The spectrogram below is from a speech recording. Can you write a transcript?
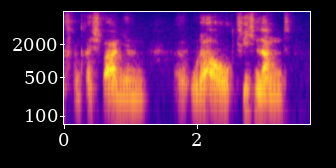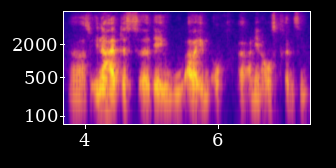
Frankreich, Spanien, oder auch Griechenland, also innerhalb des, der EU, aber eben auch an den Ausgrenzen,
